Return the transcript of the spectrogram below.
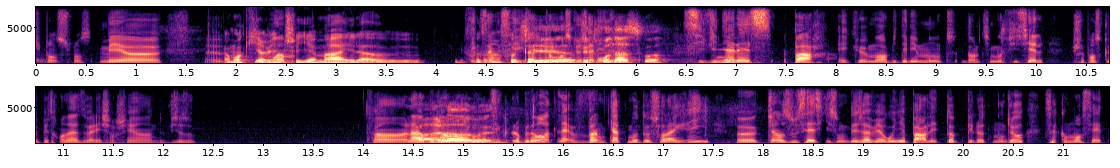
je pense, je pense. Mais euh, euh, À moins qu'il revienne moi, chez Yamaha, et là, euh, il faudrait un fauteuil. Petronas quoi. si Vignales part et que Morbidelli monte dans le team officiel, je pense que Petronas va aller chercher un Dovizioso. Enfin, là, au Bah, bout d'un moment, ouais. bout d'un moment, là, 24 motos sur la grille, euh, 15 ou 16 qui sont déjà verrouillés par les top pilotes mondiaux, ça commence à être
